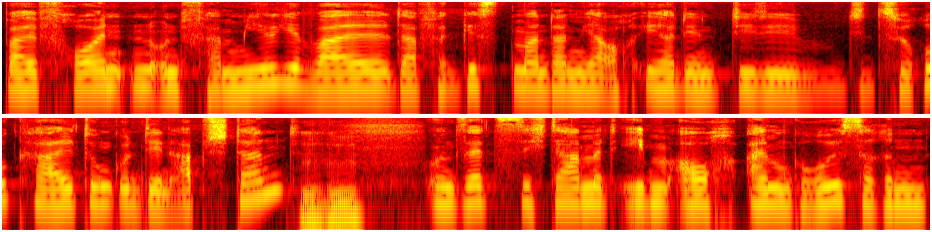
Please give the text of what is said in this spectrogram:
bei Freunden und Familie, weil da vergisst man dann ja auch eher den, die, die, die Zurückhaltung und den Abstand mhm. und setzt sich damit eben auch einem größeren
